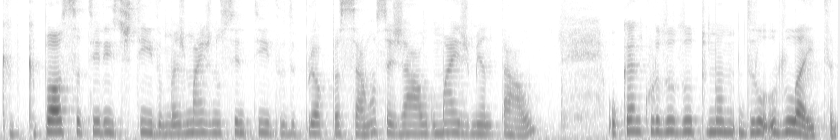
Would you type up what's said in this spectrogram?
que, que possa ter existido, mas mais no sentido de preocupação, ou seja, algo mais mental, o cancro do duto de, de leite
